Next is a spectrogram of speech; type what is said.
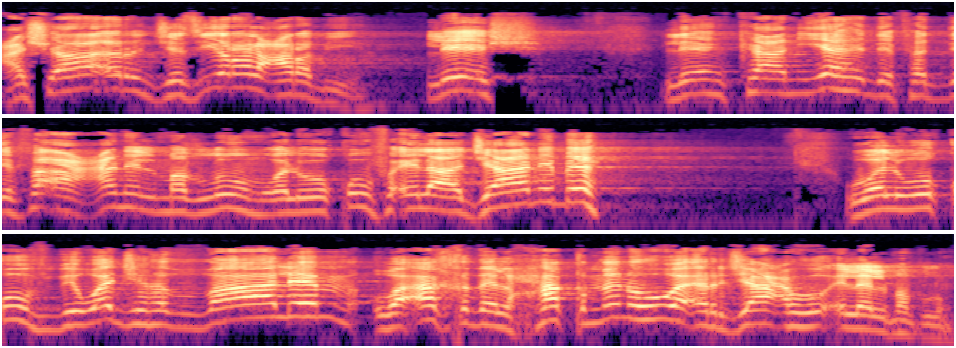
عشائر الجزيرة العربية. ليش؟ لأن كان يهدف الدفاع عن المظلوم والوقوف إلى جانبه والوقوف بوجه الظالم وأخذ الحق منه وإرجاعه إلى المظلوم.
